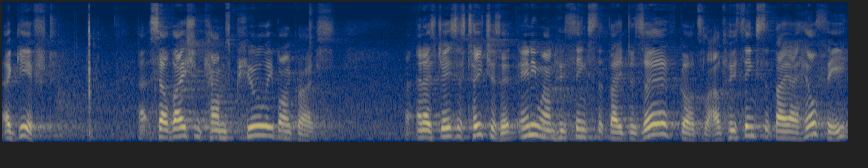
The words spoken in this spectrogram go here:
A gift. Uh, salvation comes purely by grace. And as Jesus teaches it, anyone who thinks that they deserve God's love, who thinks that they are healthy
